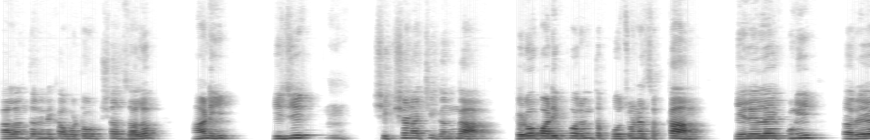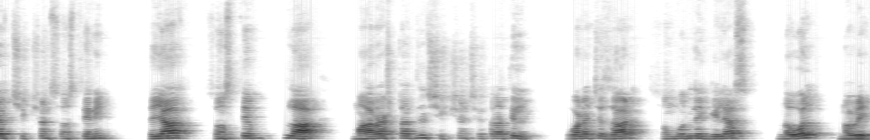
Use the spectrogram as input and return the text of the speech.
कालांतराने एका वटवृक्षात झालं आणि ही जी शिक्षणाची गंगा खेडोपाडीपर्यंत पोहोचवण्याचं काम केलेलं आहे कुणी तर रयत शिक्षण संस्थेने. तर या संस्थेला महाराष्ट्रातील शिक्षण क्षेत्रातील वडाचे झाड संबोधले गेल्यास नवल नव्हे.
